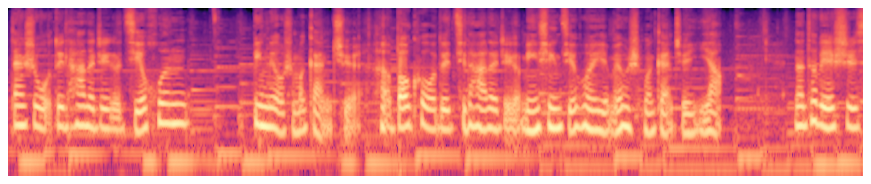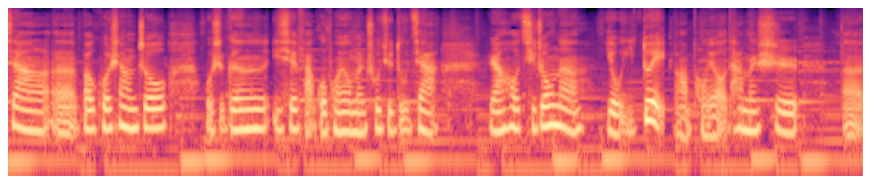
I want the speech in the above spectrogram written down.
但是我对他的这个结婚。并没有什么感觉，包括我对其他的这个明星结婚也没有什么感觉一样。那特别是像呃，包括上周我是跟一些法国朋友们出去度假，然后其中呢有一对啊朋友，他们是呃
